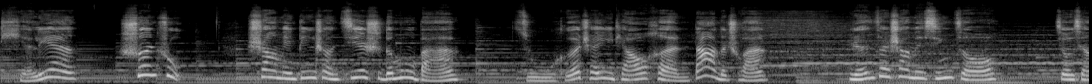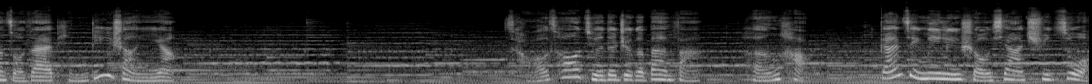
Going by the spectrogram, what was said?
铁链拴住，上面钉上结实的木板，组合成一条很大的船，人在上面行走。就像走在平地上一样。曹操觉得这个办法很好，赶紧命令手下去做。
